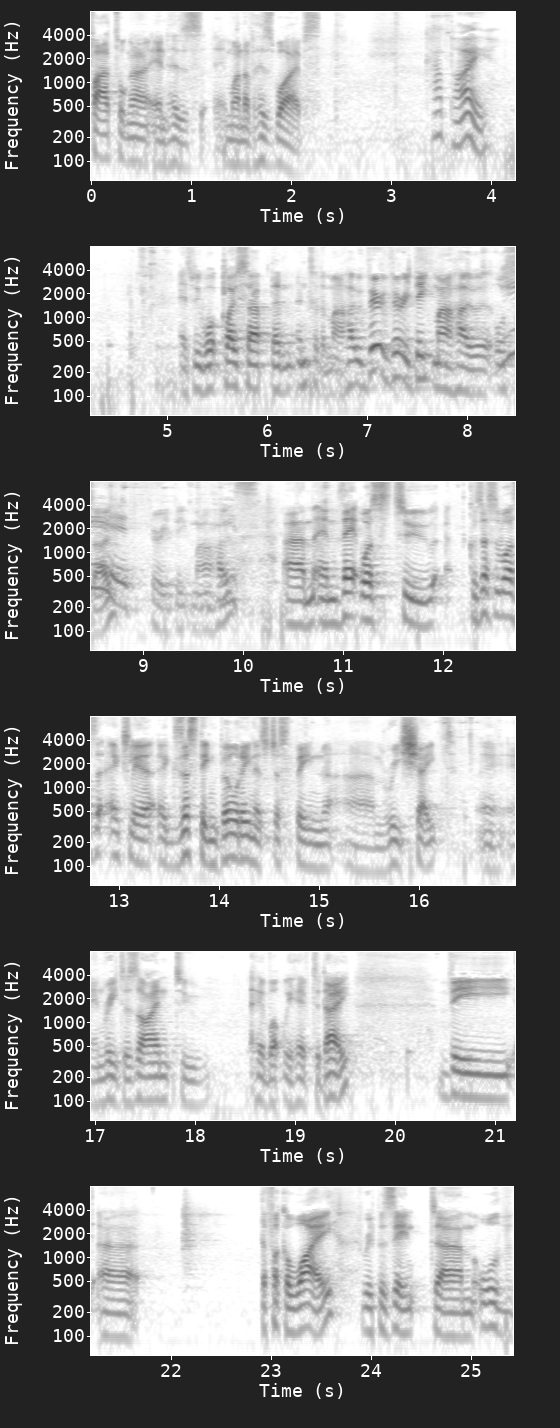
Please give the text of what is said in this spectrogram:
Whātonga and, his, and one of his wives. Ka pai. As we walk closer up then into the mahau, very, very deep mahau also. Yes. Very deep mahau. Yes. Um, and that was to, because this was actually an existing building, it's just been um, reshaped and, and redesigned to have what we have today. The uh, the Whakawai represent um, all the,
